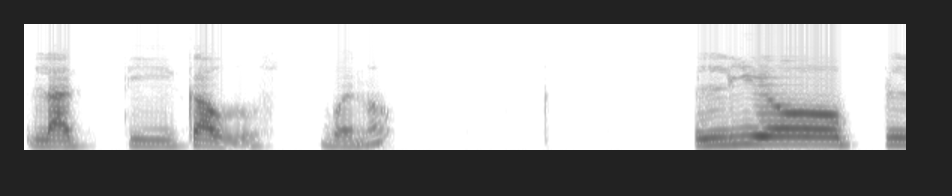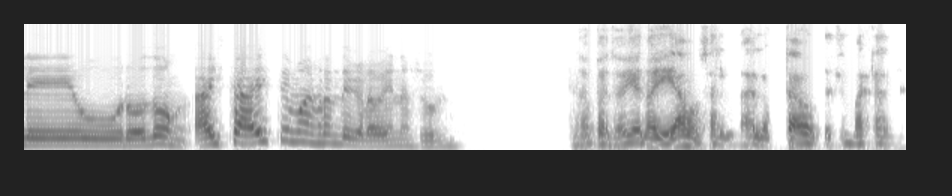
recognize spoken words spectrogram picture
Laticaudus. Bueno. Liopleurodon. Ahí está. Este es más grande que la ballena azul. No, pero todavía no llegamos al, al octavo, que es el más grande.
